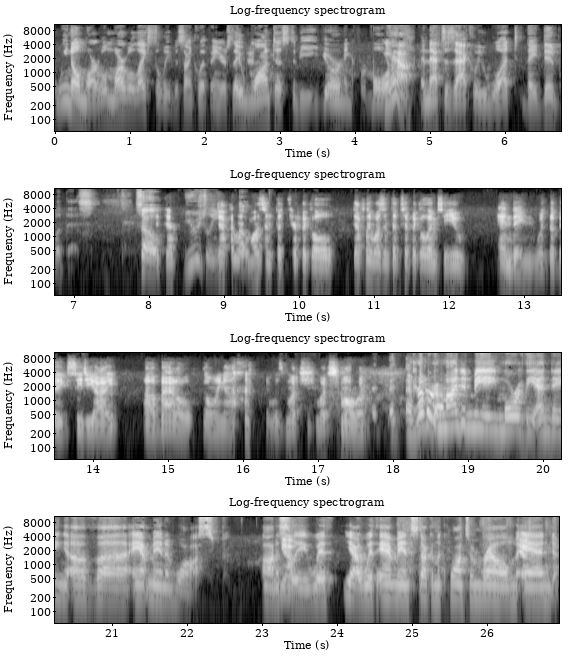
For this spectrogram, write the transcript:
we know Marvel. Marvel likes to leave us on cliffhangers. They want us to be yearning for more. Yeah. and that's exactly what they did with this. So It def- usually, definitely oh, wasn't the typical. Definitely wasn't the typical MCU ending with the big CGI uh, battle going on. It was much much smaller. And, and kind of reminded me more of the ending of uh, Ant Man and Wasp. Honestly, with yeah, with Ant Man stuck in the quantum realm and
